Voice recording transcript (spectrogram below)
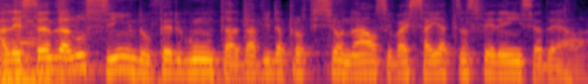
Alessandra Lucindo pergunta da vida profissional se vai sair a transferência dela.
